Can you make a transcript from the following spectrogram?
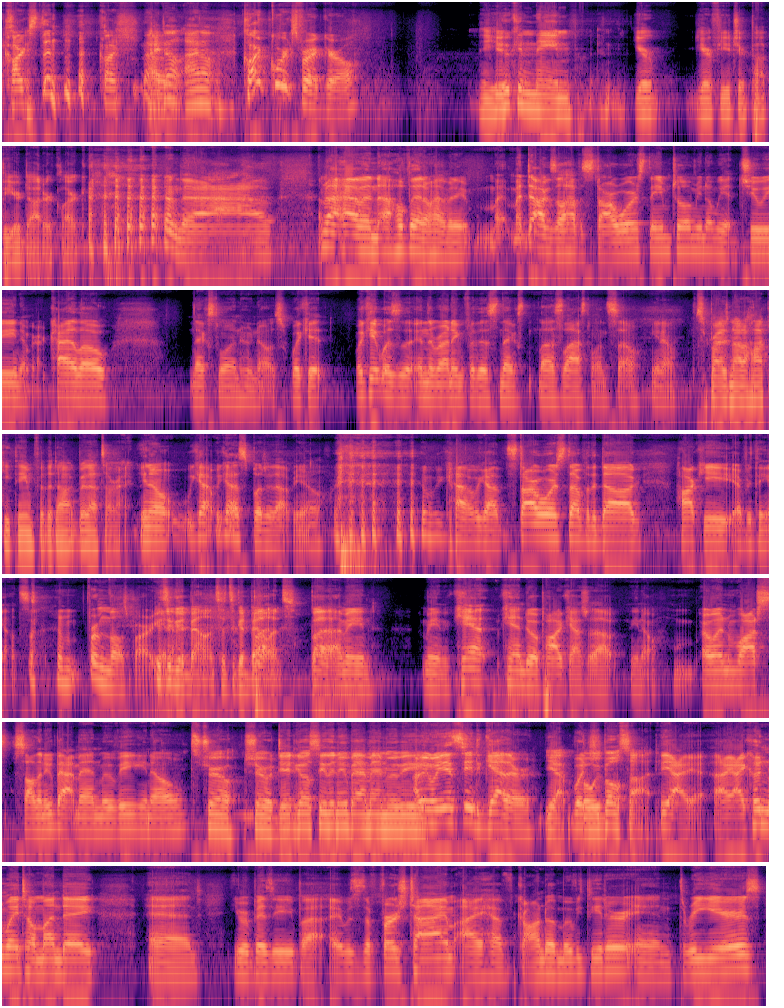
Clarkston. Clark. I don't, I don't. Clark works for a girl. You can name your your future puppy your daughter Clark. nah, I'm not having. Uh, hopefully, I don't have any. My, my dogs all have a Star Wars theme to them. You know, we had Chewie, now we got Kylo. Next one, who knows? Wicket. Wicket was in the running for this next last last one. So you know, Surprised not a hockey theme for the dog, but that's all right. you know, we got we got to split it up. You know, we got we got Star Wars stuff for the dog, hockey, everything else for the most part. It's you a good balance. It's a good But- balance. But, I mean, I mean, can't can't do a podcast without you know. I went and watched saw the new Batman movie. You know, It's true. True. Did go see the new Batman movie. I mean, we didn't see it together. yeah, which- but we both saw it. Yeah, yeah. I, I couldn't wait till Monday, and you were busy. But it was the first time I have gone to a movie theater in three years.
